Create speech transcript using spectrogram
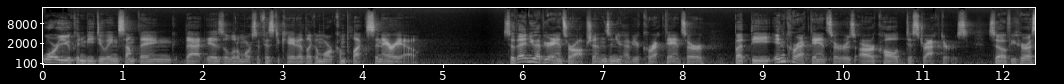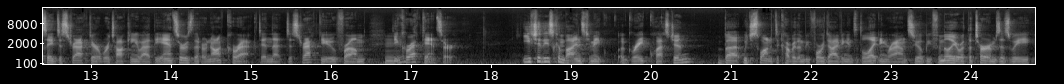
or you can be doing something that is a little more sophisticated, like a more complex scenario. So then you have your answer options and you have your correct answer, but the incorrect answers are called distractors. So if you hear us say distractor, we're talking about the answers that are not correct and that distract you from mm-hmm. the correct answer. Each of these combines to make a great question, but we just wanted to cover them before diving into the lightning round, so you'll be familiar with the terms as we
